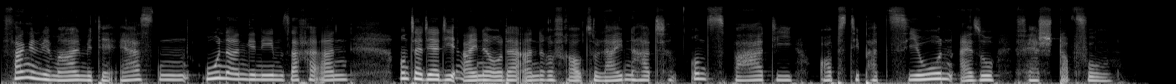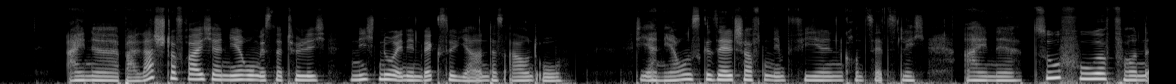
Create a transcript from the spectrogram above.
Fangen wir mal mit der ersten unangenehmen Sache an, unter der die eine oder andere Frau zu leiden hat, und zwar die Obstipation, also Verstopfung. Eine ballaststoffreiche Ernährung ist natürlich nicht nur in den Wechseljahren das A und O. Die Ernährungsgesellschaften empfehlen grundsätzlich eine Zufuhr von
